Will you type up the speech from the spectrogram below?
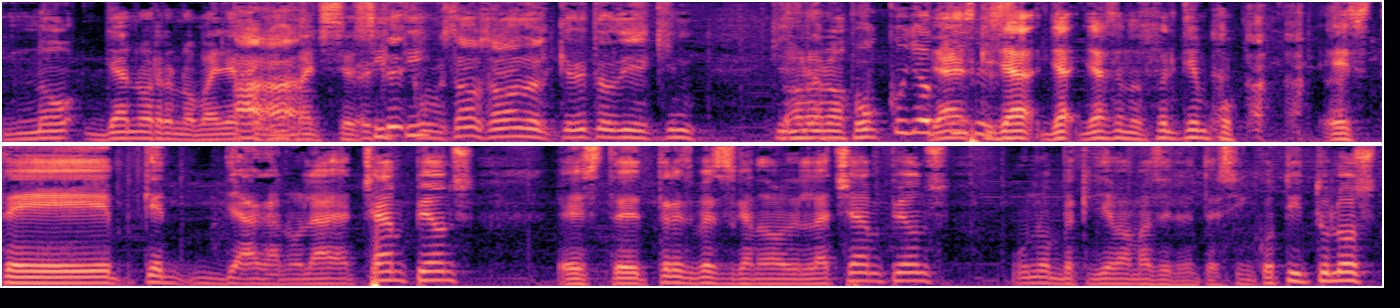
no ya no renovaría ah, con el Manchester es City. Que como estamos hablando del Querétaro, dije, ¿quién, quién no, no, no. poco ya, ya es que ya, ya, ya, se nos fue el tiempo. este, que ya ganó la Champions, este, tres veces ganador de la Champions, un hombre que lleva más de 35 títulos,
